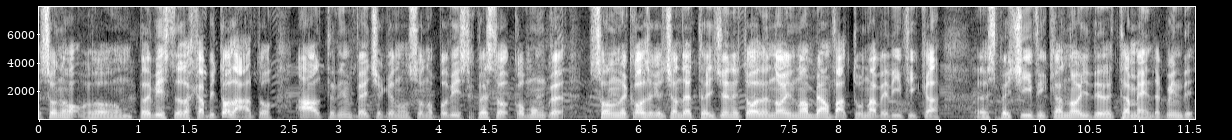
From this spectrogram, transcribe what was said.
sono uh, previsti da capitolato, altri invece che non sono previsti. Queste comunque sono le cose che ci hanno detto i genitori, noi non abbiamo fatto una verifica eh, specifica noi direttamente, quindi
